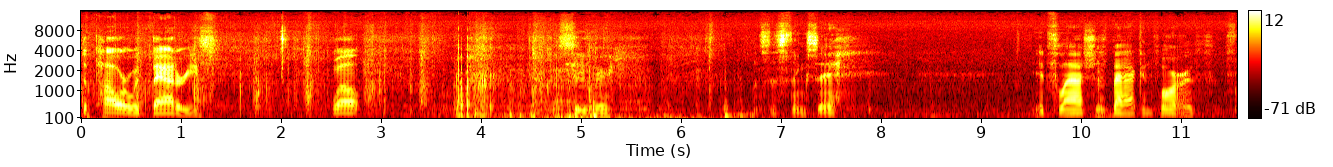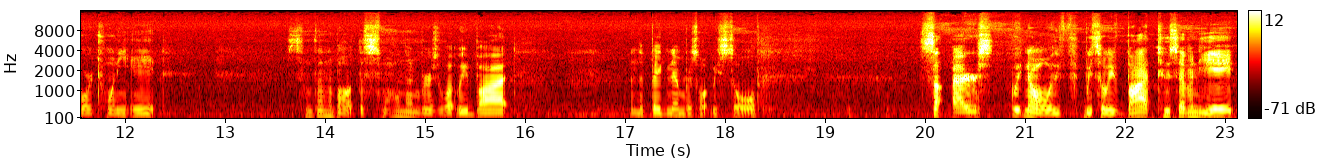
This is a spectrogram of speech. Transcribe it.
the power with batteries. Well, let's see here. What's this thing say? It flashes back and forth. 428. Something about the small numbers what we bought and the big number is what we sold. So, our, wait, no, we've, we, so we've bought 278,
